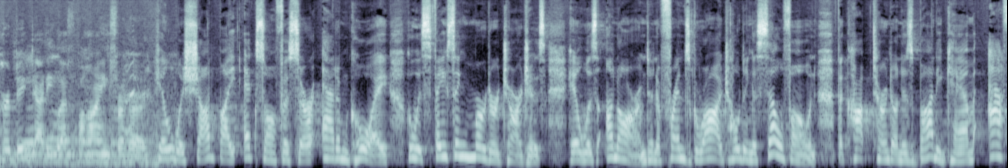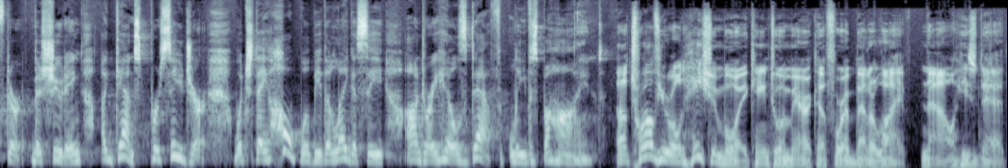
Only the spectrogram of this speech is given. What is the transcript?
her big daddy left behind for her. Hill was shot by ex officer Adam Coy, who is facing murder charges. Hill was unarmed in a friend's garage holding a cell phone. The cop turned on his body cam after the shooting against procedure, which they hope will be the legacy Andre Hill's death leaves behind. A 12 year old Haitian boy came to America for a better life. Now he's dead.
